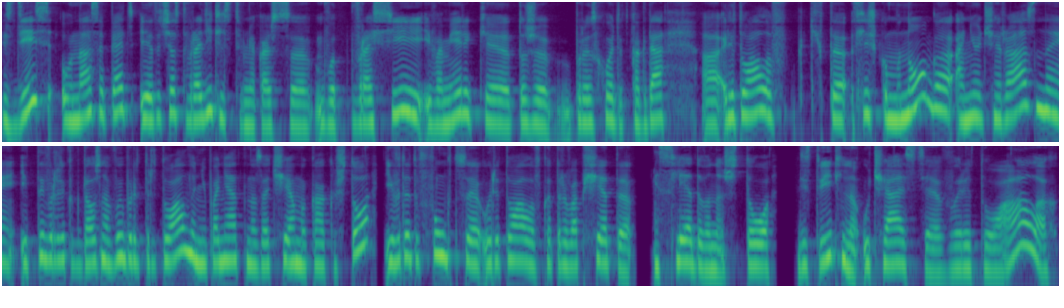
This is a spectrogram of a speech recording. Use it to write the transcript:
Здесь у нас опять, и это часто в родительстве, мне кажется, вот в России и в Америке тоже происходит, когда э, ритуалов каких-то слишком много, они очень разные, и ты вроде как должна выбрать ритуал, но непонятно зачем и как и что. И вот эта функция у ритуалов, которая вообще-то исследована, что действительно участие в ритуалах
